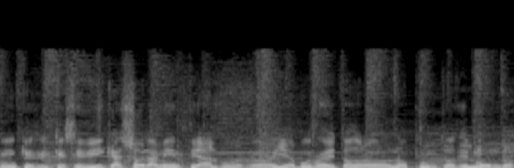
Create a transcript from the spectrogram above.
eh, que, que se dedica solamente al burro y al burro de todos los puntos del mundo.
